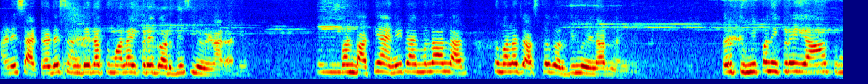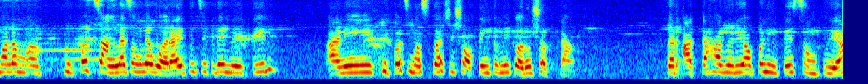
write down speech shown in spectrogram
आणि सॅटर्डे संडेला तुम्हाला इकडे गर्दीच मिळणार आहे. पण बाकी एनी टाइमला आलात तुम्हाला जास्त गर्दी मिळणार नाही. तर तुम्ही पण इकडे या तुम्हाला खूपच चांगल्या चांगल्या व्हरायटीज इकडे मिळतील आणि खूपच मस्त अशी शॉपिंग तुम्ही करू शकता. तर आता हा व्हिडिओ आपण इथेच संपूया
